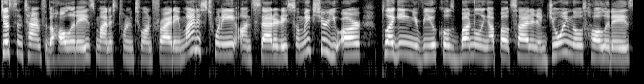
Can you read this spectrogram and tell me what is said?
just in time for the holidays. Minus 22 on Friday, minus 28 on Saturday. So make sure you are plugging your vehicles, bundling up outside and enjoying those holidays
